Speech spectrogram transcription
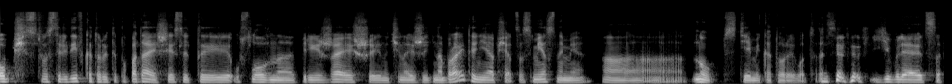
общество среды, в которое ты попадаешь. Если ты условно переезжаешь и начинаешь жить на Брайтоне, общаться с местными, а, ну, с теми, которые вот являются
